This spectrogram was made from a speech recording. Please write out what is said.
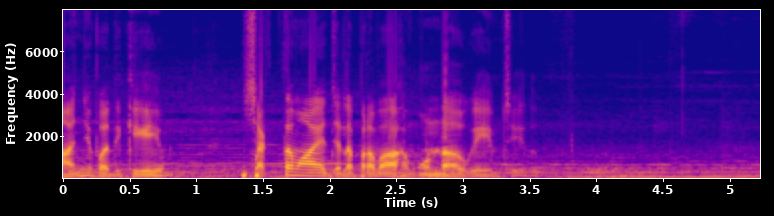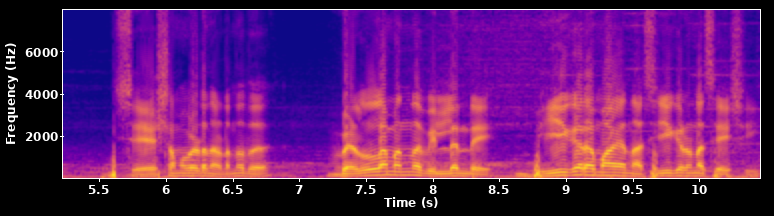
ആഞ്ഞു പതിക്കുകയും ശക്തമായ ജലപ്രവാഹം ഉണ്ടാവുകയും ചെയ്തു. ശേഷം അവിടെ നടന്നത് വെള്ളമെന്ന വില്ലന്റെ ഭീകരമായ നശീകരണ ശേഷി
